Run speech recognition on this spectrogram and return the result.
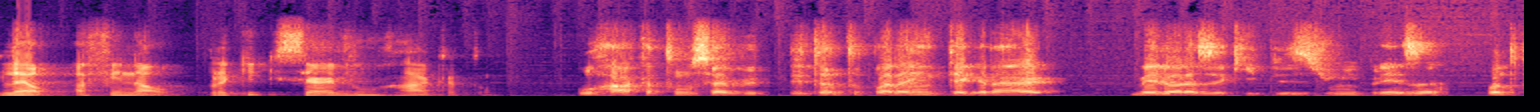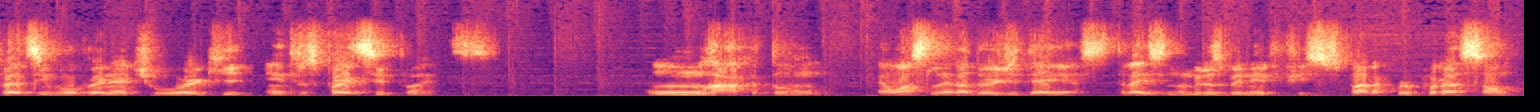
Léo, afinal, para que, que serve um hackathon? O hackathon serve tanto para integrar melhor as equipes de uma empresa, quanto para desenvolver network entre os participantes. Um hackathon é um acelerador de ideias, traz inúmeros benefícios para a corporação,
